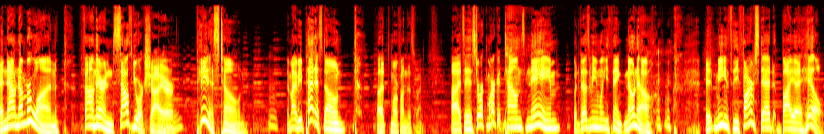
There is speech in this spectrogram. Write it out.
And now number one, found there in South Yorkshire, penis tone. It might be penistone, but it's more fun this way. Uh, it's a historic market town's name, but it doesn't mean what you think. No, no. it means the farmstead by a hill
